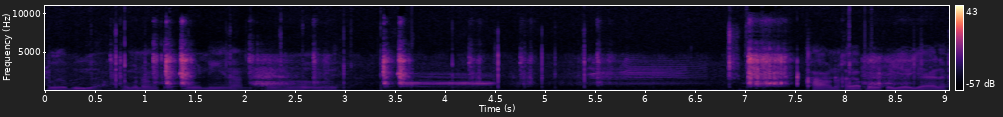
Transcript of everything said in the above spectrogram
เบื่อเบื่อแล้วมานั่งก็บนู่นนี่นั่นเอ้ยข่าวนะครับโปก็เยอะแยะเลย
